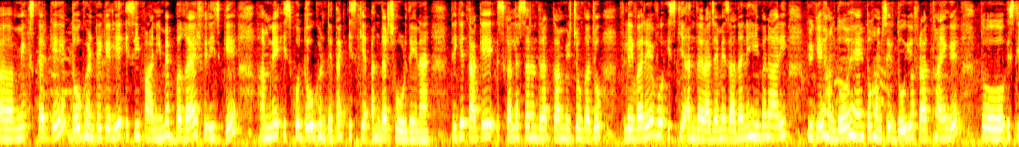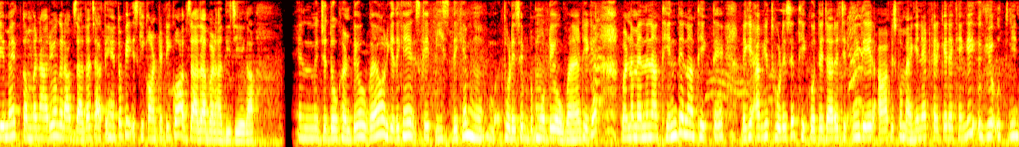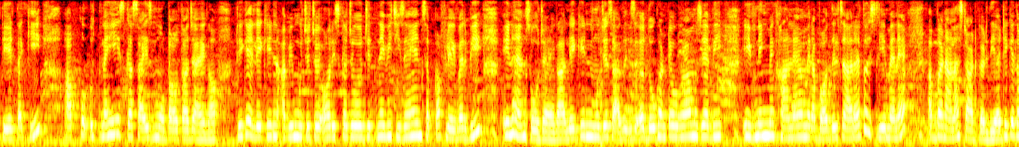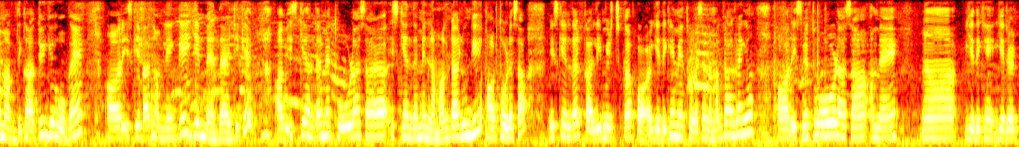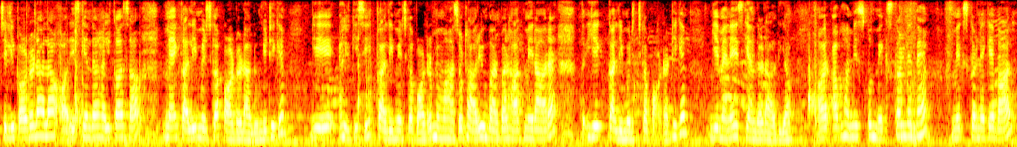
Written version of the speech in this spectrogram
आ, मिक्स करके दो घंटे के लिए इसी पानी में बग़ैर फ्रिज के हमने इसको दो घंटे तक इसके अंदर छोड़ देना है। ठीक है ताकि इसका लहसुन अदरक का मिर्चों का जो फ्लेवर है वो इसके अंदर आ जाए। मैं ज़्यादा नहीं बना रही क्योंकि हम दो हैं तो हम सिर्फ़ दो ही अफराद खाएँगे। तो इसलिए मैं कम बना रही हूँ। अगर आप ज़्यादा चाहते हैं तो फिर इसकी क्वान्टिटी को आप ज़्यादा बढ़ा दीजिएगा। मुझे दो घंटे हो गए और ये देखें, इसके पीस देखें थोड़े से मोटे हो गए हैं, ठीक है? वरना मैंने ना थिन थे, ना थिक थे। लेकिन अब ये थोड़े से थिक होते जा रहे हैं। जितनी देर आप इसको मैगिनेट करके रखेंगे, ये उतनी देर तक ही आपको उतना ही इसका साइज़ मोटा होता जाएगा, ठीक है? लेकिन अभी मुझे जो, और इसका जो जितने भी चीज़ें हैं, इन सब फ्लेवर भी इन्हेंस हो जाएगा। लेकिन मुझे दो घंटे हो गए हैं, मुझे अभी इवनिंग में खाना है मेरा बहुत दिल चाह रहा है तो इसलिए मैंने अब बनाना स्टार्ट कर दिया है, ठीक है? तो मैं आप दिखाती हूँ, ये हो गए और इसके बाद हम लेंगे ये मैदा है ठीक है? अब इसके अंदर मैं थोड़ा सा इसके अंदर मैं नमक डालूँगी और थोड़ा सा इसके अंदर काली मिर्च का ये देखें मैं थोड़ा सा नमक डाल रही हूँ और इसमें थोड़ा सा मैं आ, ये देखें ये रेड चिल्ली पाउडर डाला और इसके अंदर हल्का सा मैं काली मिर्च का पाउडर डालूँगी ठीक है? ये हल्की सी काली मिर्च का पाउडर मैं वहाँ से उठा रही हूँ बार बार हाथ मेरा आ रहा है तो ये काली मिर्च का पाउडर ठीक है? ये मैंने इसके अंदर डाल दिया। और अब हम इसको मिक्स कर लेते हैं। मिक्स करने के बाद,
